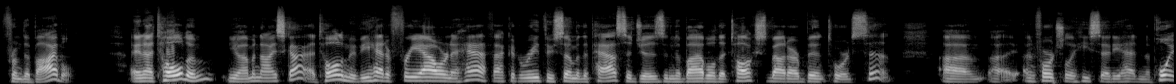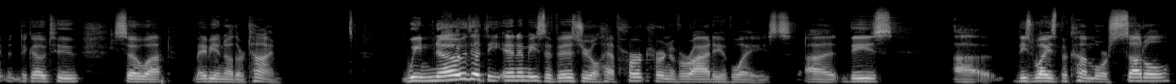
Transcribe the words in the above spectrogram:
from the Bible. And I told him, you know, I'm a nice guy. I told him if he had a free hour and a half, I could read through some of the passages in the Bible that talks about our bent towards sin. Um, uh, unfortunately, he said he had an appointment to go to, so uh, maybe another time. We know that the enemies of Israel have hurt her in a variety of ways. Uh, these uh, these ways become more subtle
